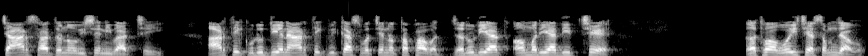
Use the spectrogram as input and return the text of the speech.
ચાર સાધનો વિશેની વાત છે એ આર્થિક વૃદ્ધિ અને આર્થિક વિકાસ વચ્ચેનો તફાવત. જરૂરિયાત અમર્યાદિત છે. અથવા હોય છે, સમજાવો.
